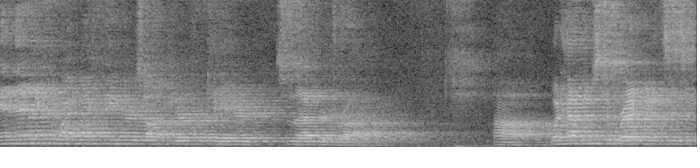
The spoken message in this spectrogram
And then I can wipe my fingers on a purificator so that they're dry. Uh, what happens to bread when it sits in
